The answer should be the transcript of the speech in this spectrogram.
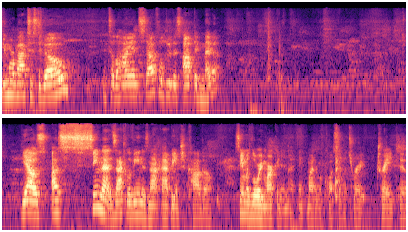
Few more boxes to go until the high end stuff. We'll do this Optic Mega. Yeah, I was I was seeing that Zach LaVine is not happy in Chicago. Same with Lauri Markkanen. I think might have requested a trade trade too.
